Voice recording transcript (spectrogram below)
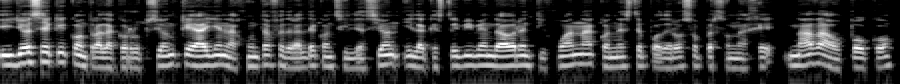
y yo sé que contra la corrupción que hay en la Junta Federal de Conciliación y la que estoy viviendo ahora en Tijuana con este poderoso personaje, nada o poco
